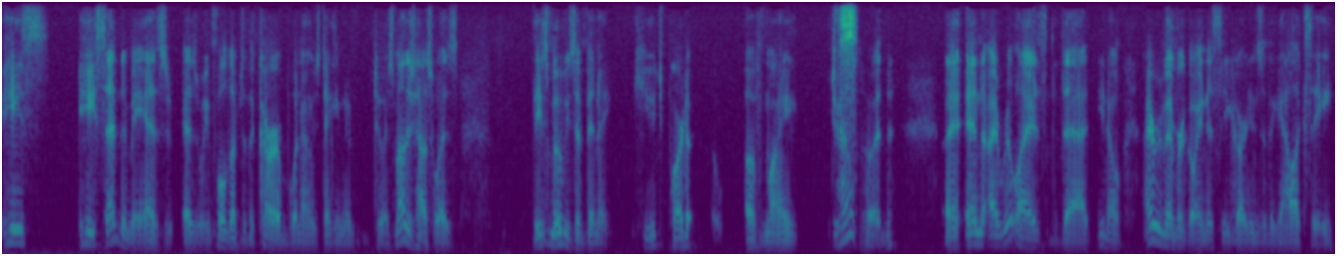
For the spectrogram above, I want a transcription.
he's he said to me as as we pulled up to the curb when I was taking him to his mother's house was these movies have been a huge part of, of my childhood. I- And I realized that, you know, I remember going to see Guardians of the Galaxy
